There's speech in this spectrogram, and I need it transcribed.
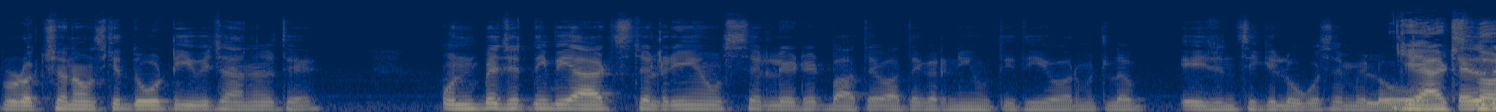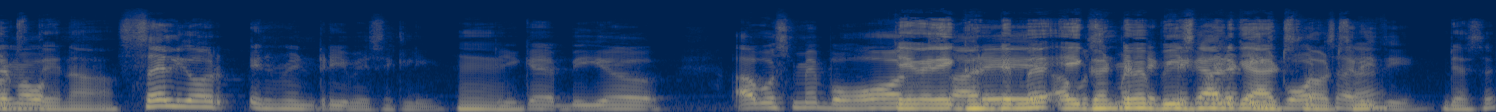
प्रोडक्शन हाउस के दो टीवी चैनल थे। उन पे जितनी भी एड्स चल रही हैं उससे रिलेटेड बातें बातें करनी होती थी और मतलब एजेंसी के लोगों से मिलो। Sell your inventory basically. ठीक है? बी अब उसमें बहुत एक घंटे में एक घंटे में बीस मिनट के एड स्लॉट्स हैं। थी। जैसे?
